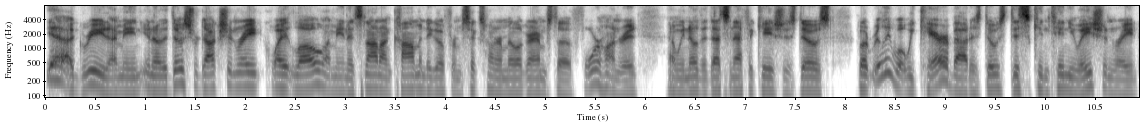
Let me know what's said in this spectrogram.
Yeah agreed. I mean you know the dose reduction rate quite low. I mean it's not uncommon to go from 600 milligrams to 400 and we know that that's an efficacious dose. But really what we care about is dose discontinuation rate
